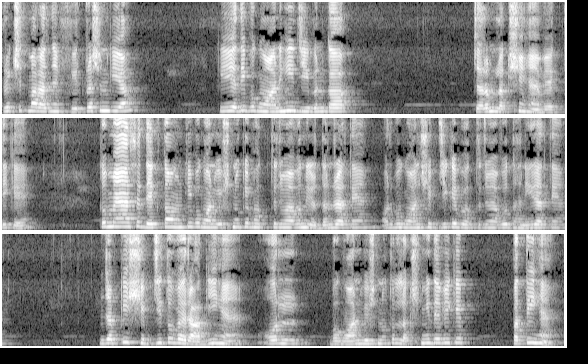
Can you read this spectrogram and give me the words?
परीक्षित महाराज ने फिर प्रश्न किया कि यदि भगवान ही जीवन का चरम लक्ष्य हैं व्यक्ति के तो मैं ऐसे देखता हूँ कि भगवान विष्णु के भक्त जो है वो निर्धन रहते हैं और भगवान शिव जी के भक्त जो है वो धनी रहते हैं। जबकि शिव जी तो वैरागी हैं और भगवान विष्णु तो लक्ष्मी देवी के पति हैं।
